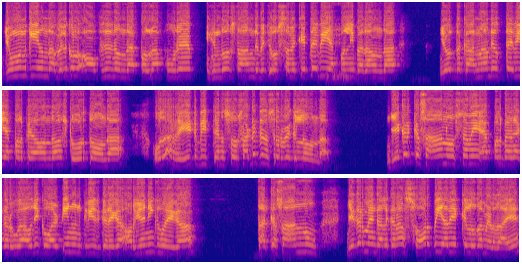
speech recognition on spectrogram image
ਜੂਨ ਕੀ ਹੁੰਦਾ? ਬਿਲਕੁਲ ਆਪੋਜ਼ਿਟ ਹੁੰਦਾ। ਐਪਲ ਦਾ ਪੂਰੇ ਹਿੰਦੁਸਤਾਨ ਦੇ ਵਿੱਚ ਉਸ ਸਮੇਂ ਕਿਤੇ ਵੀ ਐਪਲ ਨਹੀਂ ਪੈਦਾ ਹੁੰਦਾ। ਜੋ ਦੁਕਾਨਾਂ ਦੇ ਉੱਤੇ ਵੀ ਐਪਲ ਪਿਆ ਹੁੰਦਾ, ਉਹ ਸਟੋਰ ਤੋਂ ਆਉਂਦਾ। ਉਹਦਾ ਰੇਟ ਵੀ 300 350 ਰੁਪਏ ਕਿਲੋ ਹੁੰਦਾ। ਜੇਕਰ ਕਿਸਾਨ ਉਸ ਸਮੇਂ ਐਪਲ ਪੈਦਾ ਕਰੂਗਾ, ਉਹਦੀ ਕੁਆਲਿਟੀ ਨੂੰ ਇਨਕਰੀਜ਼ ਕਰੇਗਾ ਆਰਗੇਨਿਕ ਹੋਏਗਾ, ਤਾਂ ਕਿਸਾਨ ਨੂੰ, ਜੇਕਰ ਮੈਂ ਗੱਲ ਕਰਾਂ 100 ਰੁਪਿਆ ਵੀ 1 ਕਿਲੋ ਦਾ ਮਿਲਦਾ ਏ।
